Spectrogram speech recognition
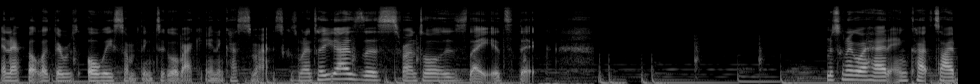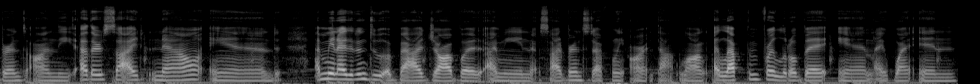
and I felt like there was always something to go back in and customize. Because when I tell you guys this frontal is like, it's thick. I'm just to go ahead and cut sideburns on the other side now. And I mean, I didn't do a bad job, but I mean, sideburns definitely aren't that long. I left them for a little bit and I went in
